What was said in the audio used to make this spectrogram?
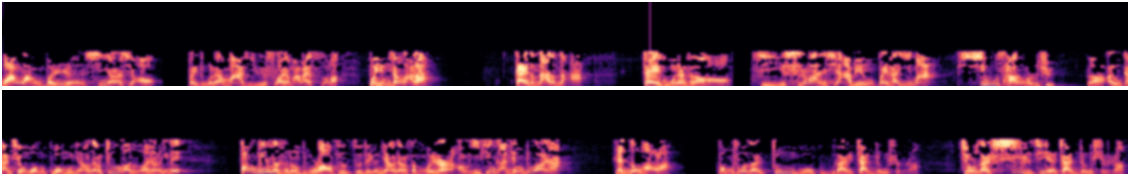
王朗文人，心眼小，被诸葛亮骂几句，摔下马来死了，不影响打仗，该怎么打怎么打。这姑娘可倒好，几十万夏兵被他一骂，羞惭而去。是吧？哎呦，感情我们国母娘娘这德行，因为当兵的可能不知道这这这个娘娘怎么回事啊！一听感情这样，人都跑了。甭说在中国古代战争史上，就是在世界战争史上，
